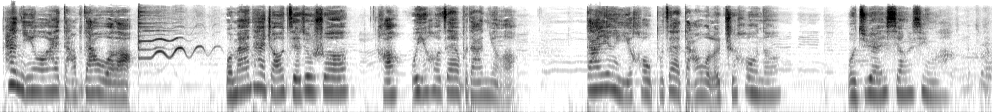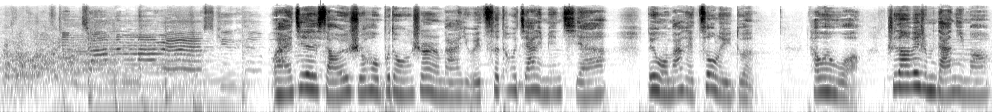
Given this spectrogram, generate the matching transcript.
看你以后还打不打我了。我妈太着急，就说，好，我以后再也不打你了，答应以后不再打我了。之后呢，我居然相信了。我还记得小的时候不懂事儿嘛，有一次偷家里面钱，被我妈给揍了一顿。她问我，知道为什么打你吗？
